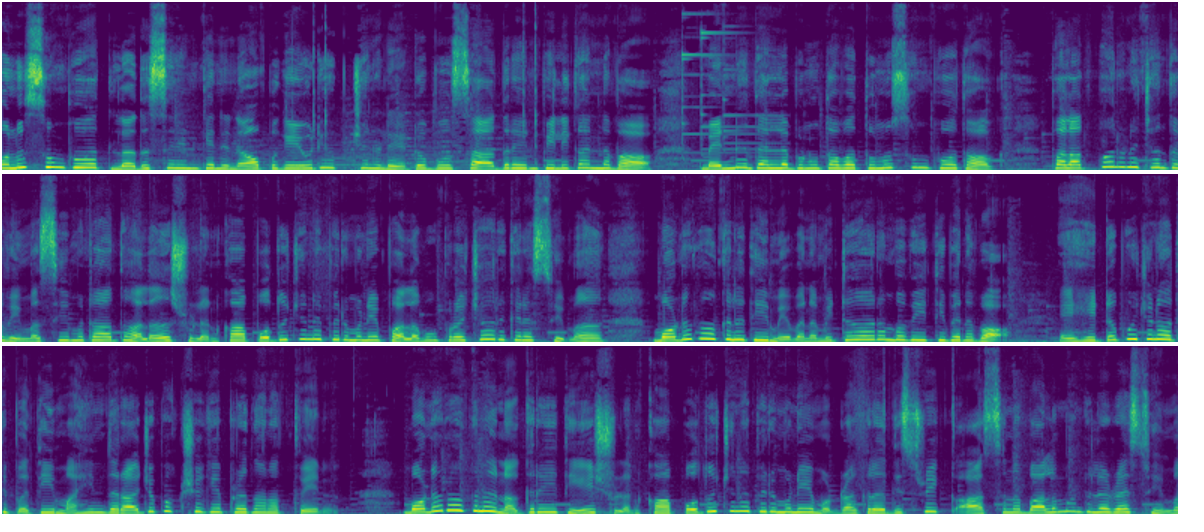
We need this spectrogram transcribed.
උණුසුම් පුවත් ලදසනින් ගෙනෙන අපගේ YouTube චැනලයට ඔබ සාදරයෙන් පිළිගන්නවා. මෙන්න දැන් ලැබුණු තවත් උණුසුම් පුවතක්. පළාත්පාලන ඡන්ද විමසීමට අදාළ ශ්‍රී ලංකා පොදුජන පෙරමුණේ පළමු ප්‍රචාරක රැස්වීම මොඩරාගලදී මෙවන විට ආරම්භ වී තිබෙනවා. ඒ හිටපු ජනාධිපති මහින්ද රාජපක්ෂගේ ප්‍රධානත්වයෙන්. මොනරාගල නගරයේදී ශ්‍රී ලංකා පොදුජන පෙරමුණේ මොනරාගල දිස්ත්‍රික් ආසන බලමණ්ඩල රැස්වීම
